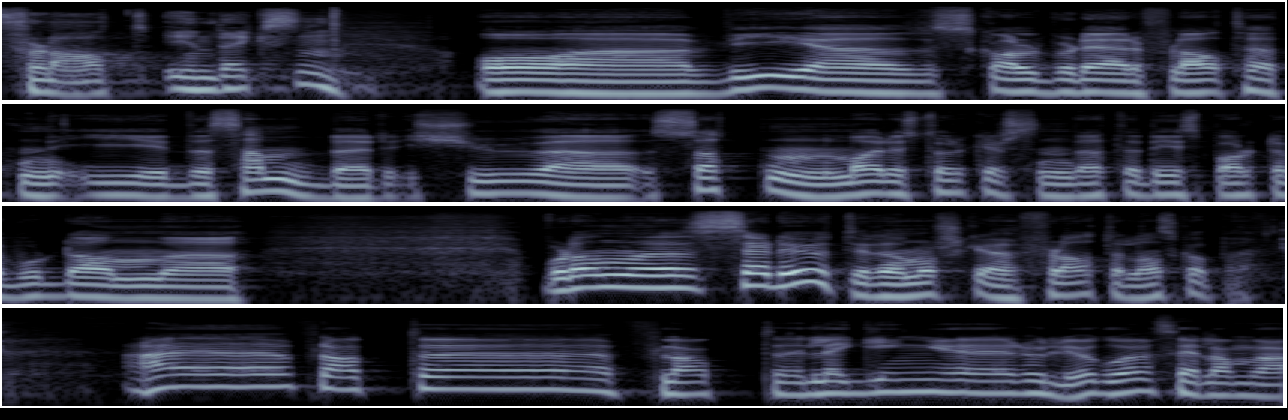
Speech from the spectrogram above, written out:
Flatindeksen. Og eh, vi eh, skal vurdere flatheten i desember 2017. Marius Torkelsen, dette er de spalte. Hvordan, eh, hvordan ser det ut i det norske flate landskapet? Nei, flat, eh, flatlegging ruller jo og går, selv om da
